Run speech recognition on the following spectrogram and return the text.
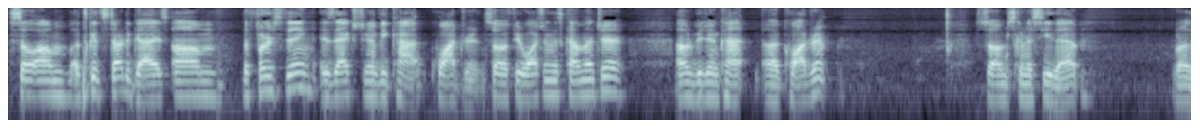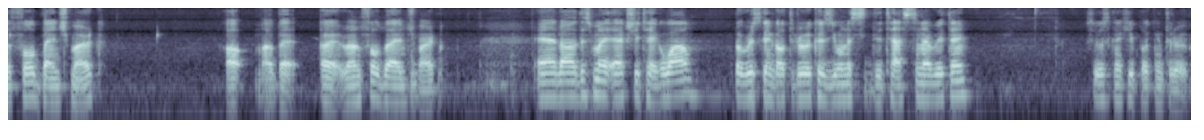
So um, let's get started, guys. Um, the first thing is actually gonna be quadrant. So if you're watching this commenter, I'm gonna be doing uh, quadrant. So I'm just gonna see that. Run the full benchmark. Oh, my bad. Alright, run full benchmark. And uh, this might actually take a while, but we're just gonna go through it because you want to see the test and everything. So we're just gonna keep looking through it.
